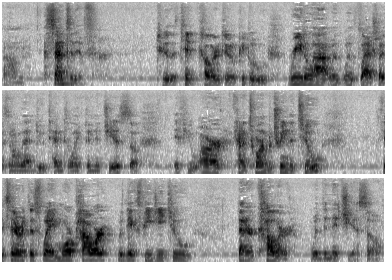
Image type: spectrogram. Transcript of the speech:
um, sensitive to the tint colors. You know, people who read a lot with, with flashlights and all that do tend to like the Nichias. So if you are kind of torn between the two, consider it this way: more power with the XPG2, better color with the Nichia. So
